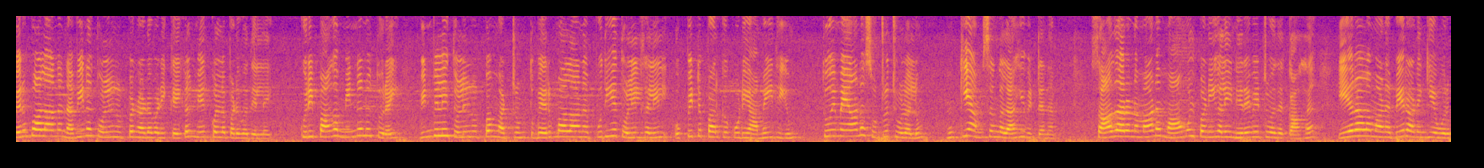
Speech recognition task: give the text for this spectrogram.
பெரும்பாலான நவீன தொழில்நுட்ப நடவடிக்கைகள் மேற்கொள்ளப்படுவதில்லை. குறிப்பாக மின்னணு துறை விண்வெளி தொழில்நுட்பம் மற்றும் பெரும்பாலான புதிய தொழில்களில் ஒப்பிட்டு பார்க்கக்கூடிய அமைதியும் தூய்மையான சுற்றுச்சூழலும் முக்கிய அம்சங்களாகிவிட்டன. சாதாரணமான மாமூல் பணிகளை நிறைவேற்றுவதற்காக ஏராளமான பேர் அடங்கிய ஒரு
